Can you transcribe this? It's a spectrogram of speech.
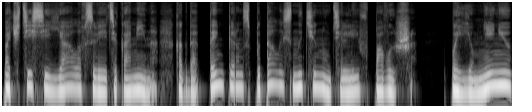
почти сияло в свете камина, когда Темперанс пыталась натянуть лиф повыше. По ее мнению,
